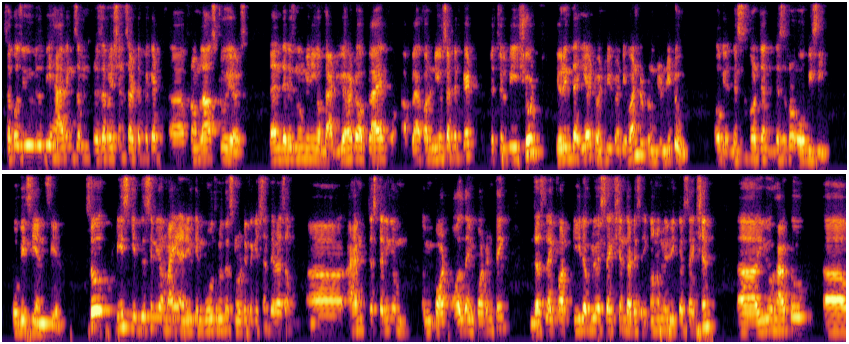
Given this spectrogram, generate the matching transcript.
suppose you will be having some reservation certificate uh, from last two years then there is no meaning of that. You have to apply apply for a new certificate which will be issued during the year 2021 to 2022 okay this is for this is for obc obc ncl so please keep this in your mind and you can go through this notification. There are some uh, i am just telling you all the important thing. Just like for ews section that is economy weaker section uh, you have to uh,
